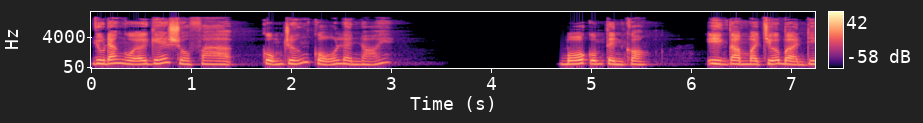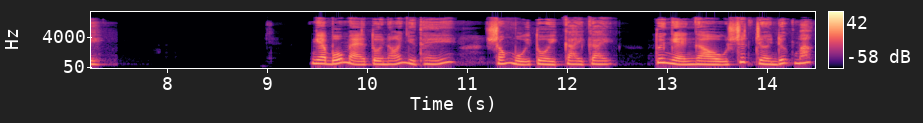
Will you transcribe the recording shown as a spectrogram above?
Dù đang ngồi ở ghế sofa, Cũng trướng cổ lên nói. Bố cũng tin con, Yên tâm mà chữa bệnh đi. Nghe bố mẹ tôi nói như thế Sống mũi tôi cay cay, Tôi nghẹn ngào xích rơi nước mắt.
